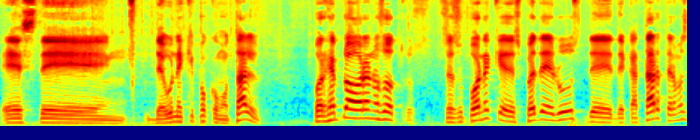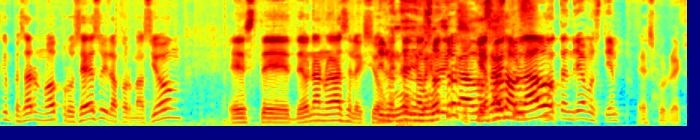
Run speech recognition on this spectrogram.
este, de un equipo como tal. Por ejemplo, ahora nosotros, se supone que después de, Rus, de, de Qatar tenemos que empezar un nuevo proceso y la formación este, de una nueva selección. Y nosotros, nosotros, que nosotros hemos hablado, no tendríamos tiempo. es correcto.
